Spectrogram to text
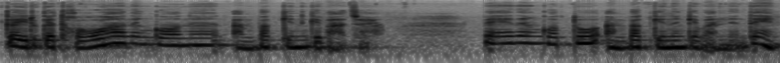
그러니까 이렇게 더하는 거는 안 바뀌는 게 맞아요. 빼는 것도 안 바뀌는 게 맞는데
